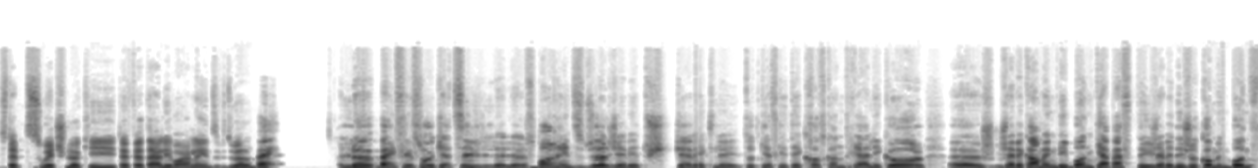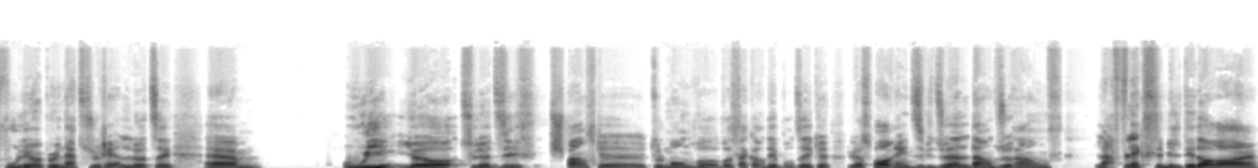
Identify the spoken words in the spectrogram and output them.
ce petit switch-là qui t'a fait aller vers l'individuel? Ben, le, ben, c'est sûr que le, le sport individuel, j'avais touché avec tout ce qui était cross-country à l'école. Euh, j'avais quand même des bonnes capacités. J'avais déjà comme une bonne foulée un peu naturelle. Là, euh, oui, il y a, tu l'as dit, je pense que tout le monde va, s'accorder pour dire que le sport individuel d'endurance, la flexibilité d'horaire,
